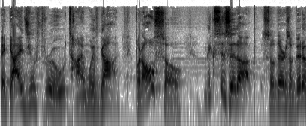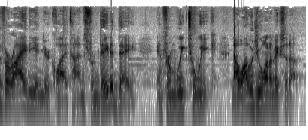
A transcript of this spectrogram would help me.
that guides you through time with God, but also mixes it up so there's a bit of variety in your quiet times from day to day and from week to week. Now, why would you want to mix it up?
